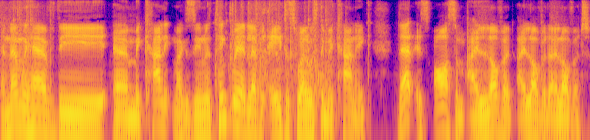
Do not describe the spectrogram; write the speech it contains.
And then we have the uh, mechanic magazine. I think we're at level 8 as well with the mechanic. That is awesome. I love it. I love it. I love it.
